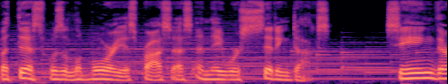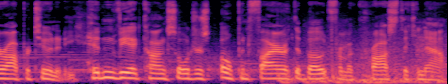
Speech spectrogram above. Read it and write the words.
but this was a laborious process and they were sitting ducks. Seeing their opportunity, hidden Viet Cong soldiers opened fire at the boat from across the canal.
